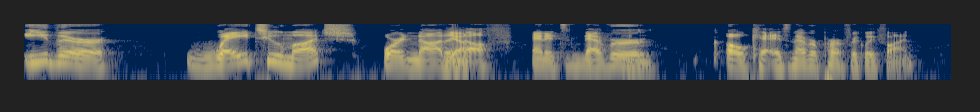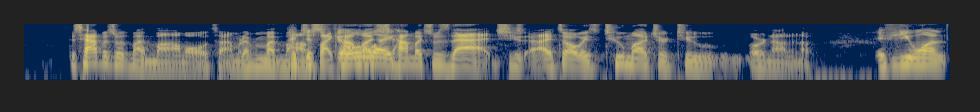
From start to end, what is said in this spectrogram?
either way too much or not Yeah. enough, and it's never okay. It's never perfectly fine. This happens with my mom all the time. Whenever my mom's just like, "How much? like- How much was that?" She's. It's always too much or too or not enough. If you want,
